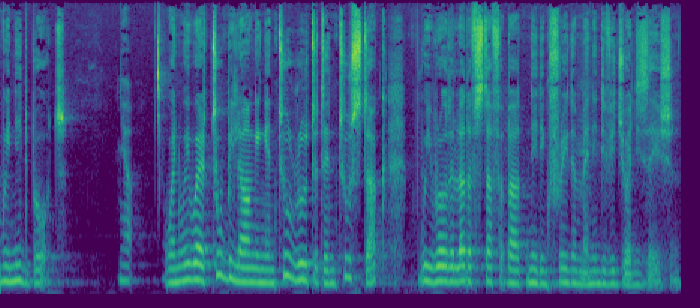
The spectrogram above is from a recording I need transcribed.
we need both. Yeah. When we were too belonging and too rooted and too stuck, we wrote a lot of stuff about needing freedom and individualization.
